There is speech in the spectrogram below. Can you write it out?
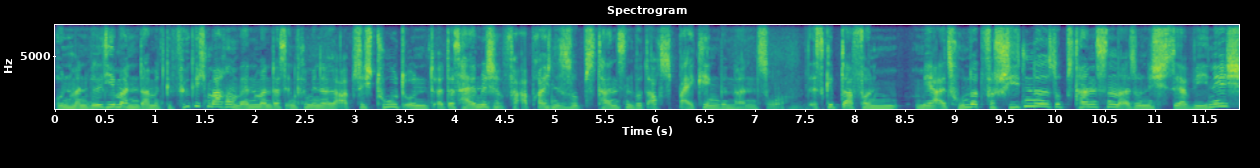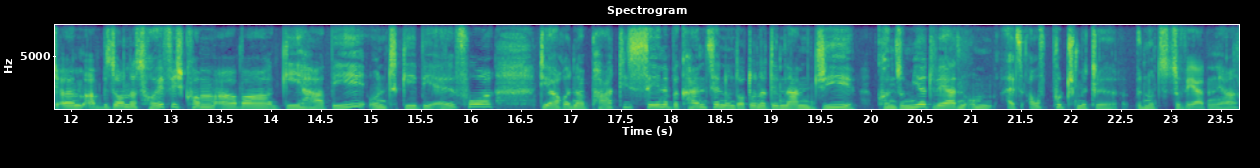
Und man will jemanden damit gefügig machen, wenn man das in krimineller Absicht tut. Und äh, das heimliche Verabreichen dieser Substanzen wird auch Spiking genannt. So. Es gibt davon mehr als 100 verschiedene Substanzen, also nicht sehr wenig. Ähm, besonders häufig kommen aber GHB und GBL vor, die auch in der Partyszene bekannt sind und dort unter dem Namen G konsumiert werden, um als Aufputschmittel benutzt zu werden. Ja.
